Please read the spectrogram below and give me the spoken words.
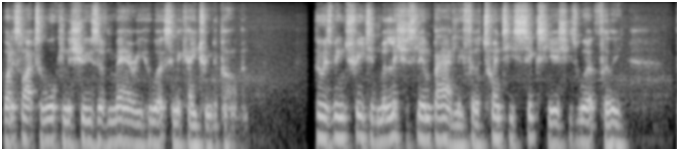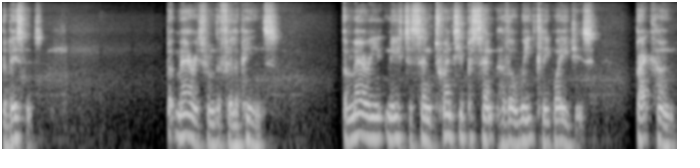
what it's like to walk in the shoes of Mary, who works in the catering department, who has been treated maliciously and badly for the 26 years she's worked for the, the business but Mary's from the Philippines. And Mary needs to send 20% of her weekly wages back home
